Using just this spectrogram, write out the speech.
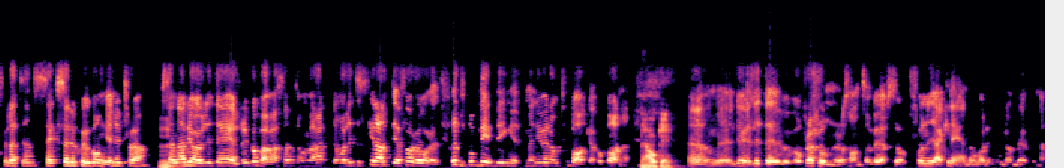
spelat den sex eller sju gånger nu tror jag. Mm. Sen hade jag lite äldre gubbar va, så att de, var, de var lite skraltiga förra året. Och då blev det inget, men nu är de tillbaka på banan. Ja, okej. Um, det är lite operationer och sånt som behövs och få nya knän och vad det nu de behöver. med.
